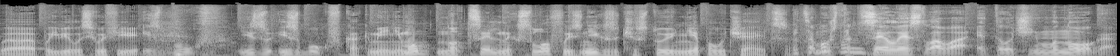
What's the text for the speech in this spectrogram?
э, появилось в эфире. Из букв. Из, из букв, как минимум, но цельных слов из них зачастую не получается. Эти Потому что не целые слова – это очень много.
